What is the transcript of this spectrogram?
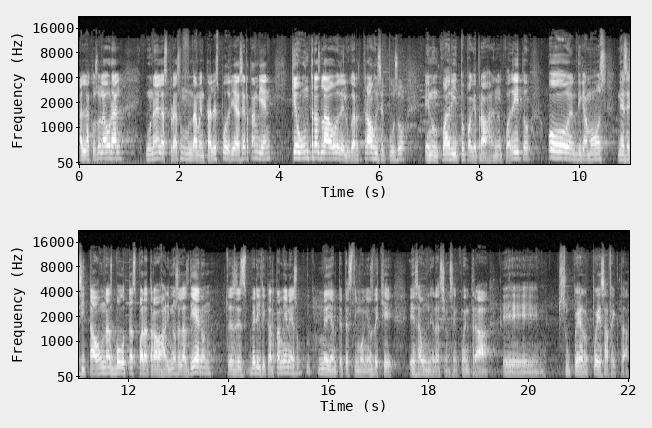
al acoso laboral, una de las pruebas fundamentales podría ser también que hubo un traslado del lugar de trabajo y se puso en un cuadrito para que trabajara en el cuadrito, o digamos necesitaba unas botas para trabajar y no se las dieron. Entonces es verificar también eso mediante testimonios de que esa vulneración se encuentra eh, súper pues afectada.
